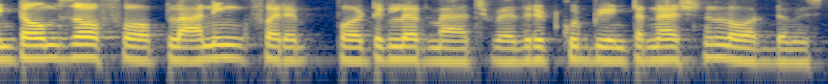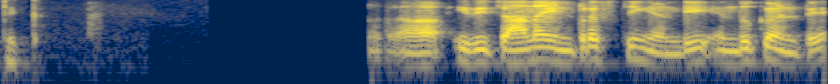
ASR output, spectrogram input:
In terms of planning for a particular match whether it could be international or domestic? ఇది చాలా ఇంట్రెస్టింగ్ అండి. ఎందుకంటే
